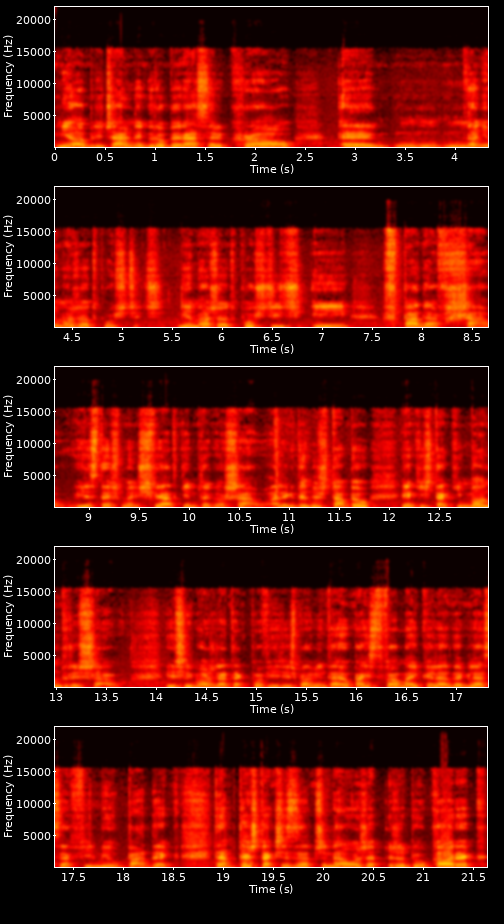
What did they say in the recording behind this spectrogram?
nieobliczalny, gruby Russell Crowe e, no nie może odpuścić. Nie może odpuścić i wpada w szał. Jesteśmy świadkiem tego szału. Ale gdybyż to był jakiś taki mądry szał, jeśli można tak powiedzieć. Pamiętają Państwo Michaela Douglasa w filmie Upadek? Tam też tak się zaczynało, że, że był korek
